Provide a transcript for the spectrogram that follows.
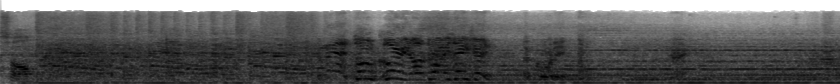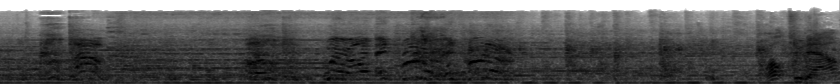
Asshole. Command, zone clearing authorization! According. Out! Oh, We're on intruder! Intruder! Well, two down.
